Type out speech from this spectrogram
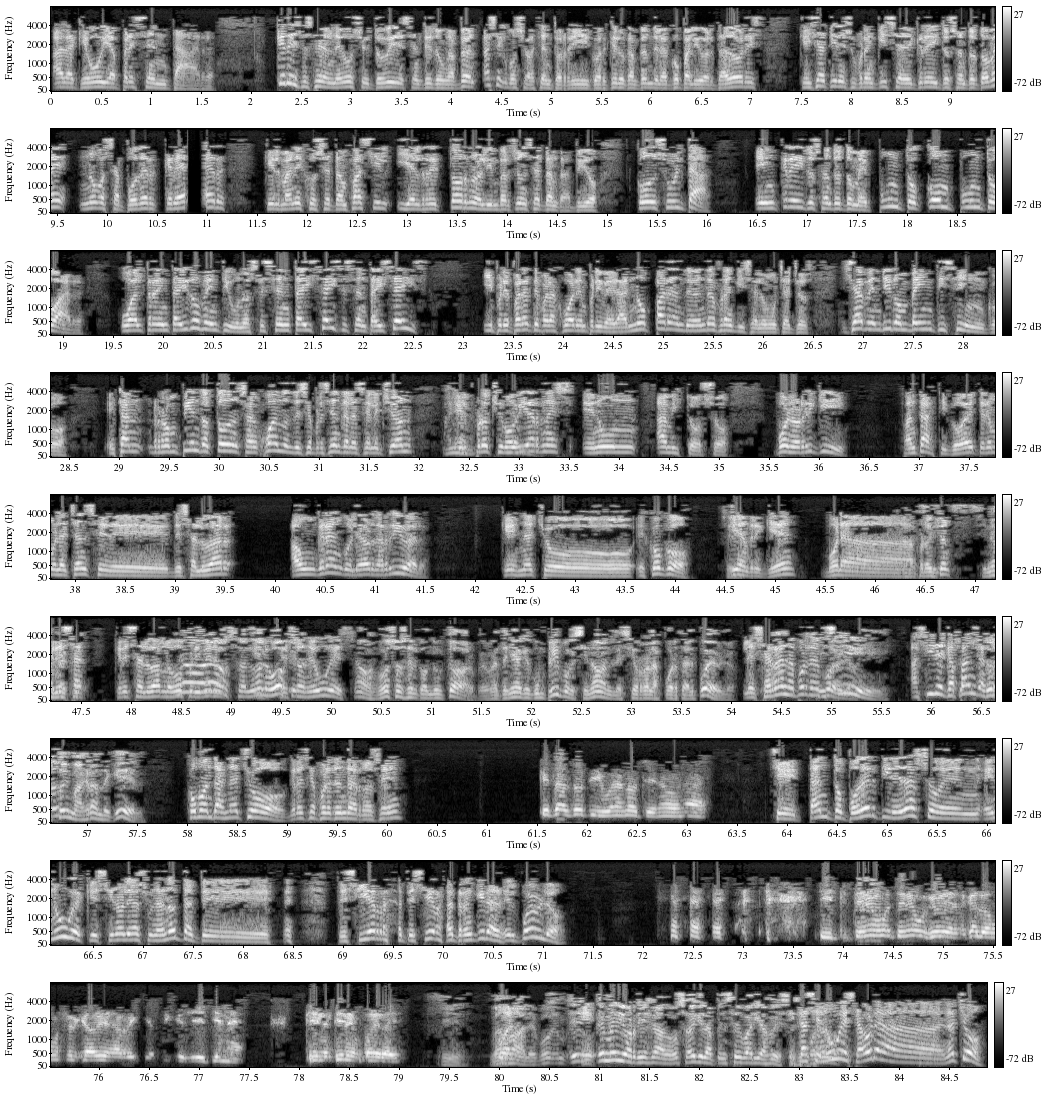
a la que voy a presentar. ¿Querés hacer el negocio de tu vida y sentirte un campeón? Hace como Sebastián Torrico, arquero campeón de la Copa Libertadores, que ya tiene su franquicia de crédito Santo Tomé. No vas a poder creer que el manejo sea tan fácil y el retorno de la inversión sea tan rápido. Consulta en créditosantotomé.com.ar o al 3221 6666 y prepárate para jugar en primera. No paran de vender franquicias los muchachos. Ya vendieron 25. Están rompiendo todo en San Juan, donde se presenta la selección el próximo viernes en un amistoso. Bueno, Ricky, fantástico, ¿eh? Tenemos la chance de, de saludar a un gran goleador de River, que es Nacho Escoco. Sí. Bien, Ricky, ¿eh? Buena Ah, producción. si- si no ¿Querés, me- sa- querés saludarlo vos No, primero? no, saludalo vos, que sos de Hugues. No, vos sos el conductor, pero me tenía que cumplir porque si no le cierro las puertas del pueblo. ¿Le cerrás la puerta del Y pueblo? sí. ¿Así de capanga? Yo soy más grande que él. ¿Cómo andás, Nacho? Gracias por atendernos, ¿eh? ¿Qué tal, Toti? Buenas noches. No, nada. Che, tanto poder tiene Dazo en, en Hugues que si no le das una nota te, te cierra te cierra la tranquera del pueblo. sí, tenemos, tenemos que ver. Acá lo vamos a hacer cada vez a Ricky, así que sí, tiene, tiene, tiene poder ahí. Sí. Bueno, vale, eh, es, medio arriesgado, vos sabés que la pensé varias veces. ¿Estás en Hugues ahora, Nacho?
